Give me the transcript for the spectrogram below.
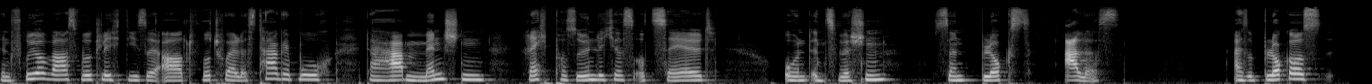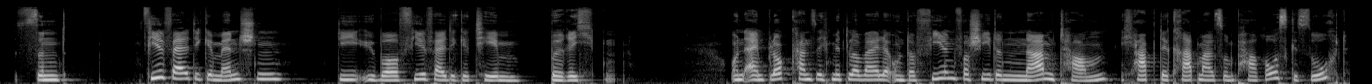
Denn früher war es wirklich diese Art virtuelles Tagebuch. Da haben Menschen recht Persönliches erzählt und inzwischen sind Blogs alles. Also Bloggers sind vielfältige Menschen, die über vielfältige Themen berichten. Und ein Blog kann sich mittlerweile unter vielen verschiedenen Namen tarnen. Ich habe dir gerade mal so ein paar rausgesucht.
